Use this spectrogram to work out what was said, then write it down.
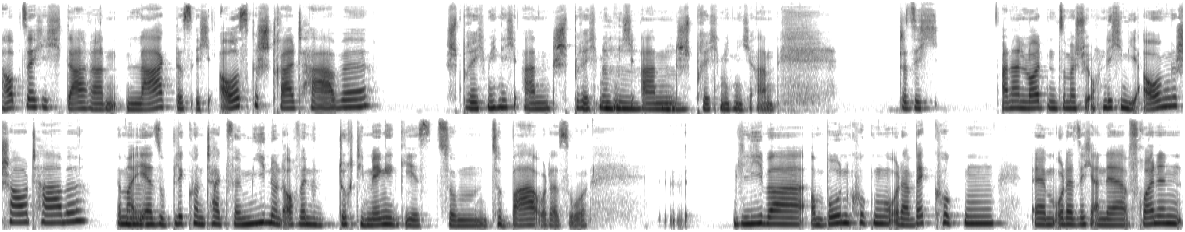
hauptsächlich daran lag, dass ich ausgestrahlt habe, sprich mich nicht an, sprich mich mhm. nicht an, mhm. sprich mich nicht an. Dass ich anderen Leuten zum Beispiel auch nicht in die Augen geschaut habe, immer mhm. eher so Blickkontakt vermieden und auch wenn du durch die Menge gehst zum, zur Bar oder so, lieber am Boden gucken oder weggucken ähm, oder sich an der Freundin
